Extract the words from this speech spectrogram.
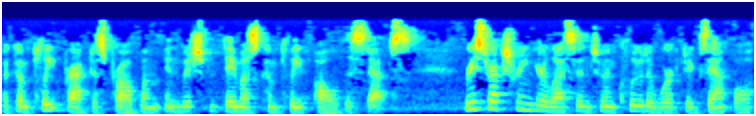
a complete practice problem, in which they must complete all of the steps. Restructuring your lesson to include a worked example,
